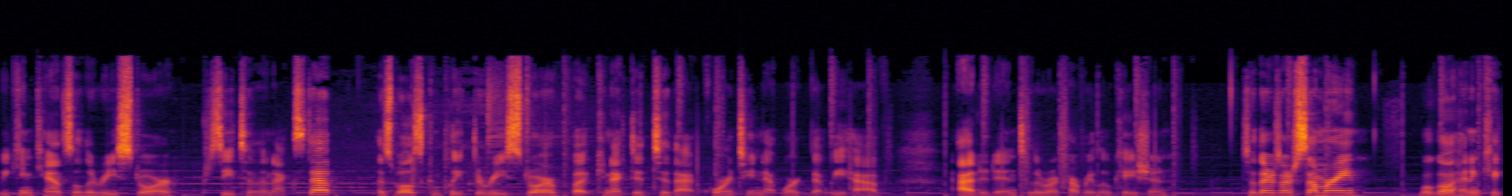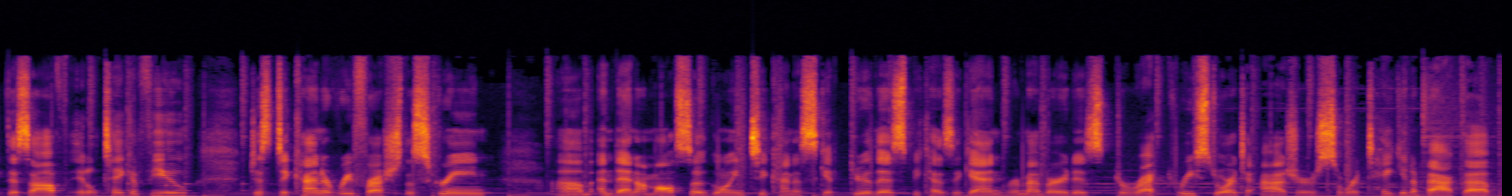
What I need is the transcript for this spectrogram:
we can cancel the restore, proceed to the next step, as well as complete the restore, but connect it to that quarantine network that we have added into the recovery location. So there's our summary. We'll go ahead and kick this off. It'll take a few just to kind of refresh the screen. Um, and then I'm also going to kind of skip through this because again, remember it is direct restore to Azure. So we're taking a backup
